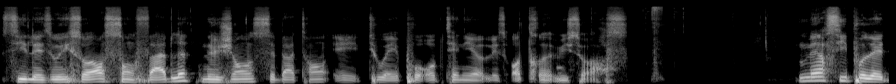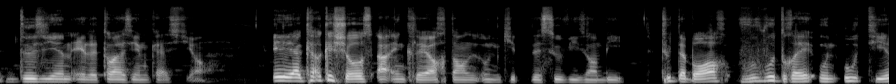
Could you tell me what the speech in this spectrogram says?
si les ressources sont faibles, les gens se battent et tuent pour obtenir les autres ressources. Merci pour la deuxième et la troisième question. Il y a quelque chose à inclure dans une kit de survie zombie. Tout d'abord, vous voudrez un outil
